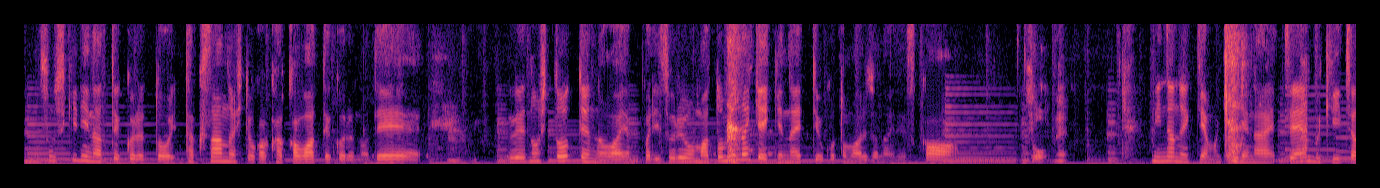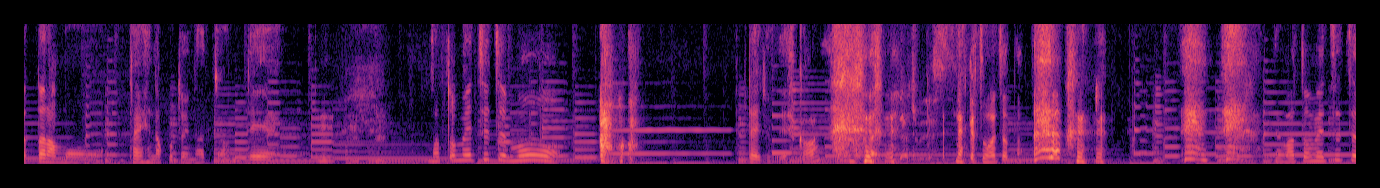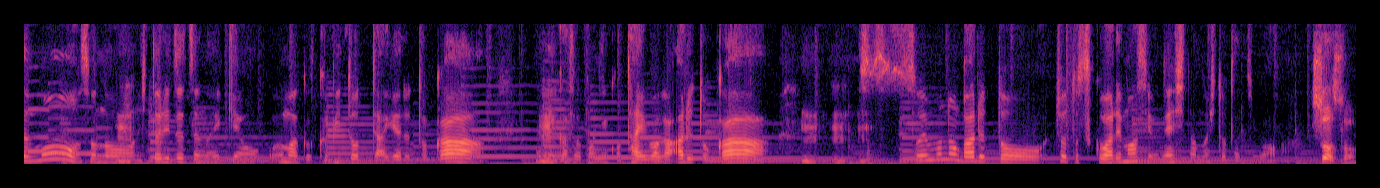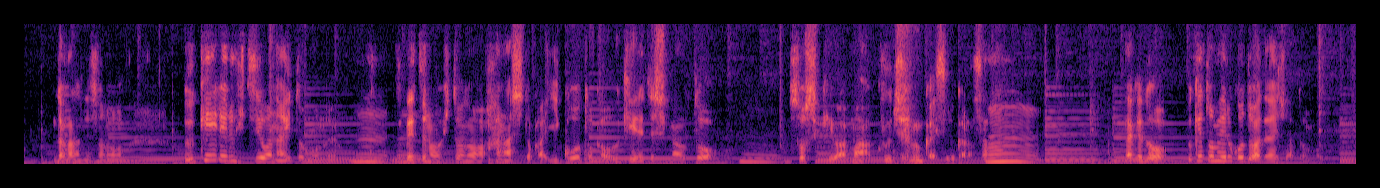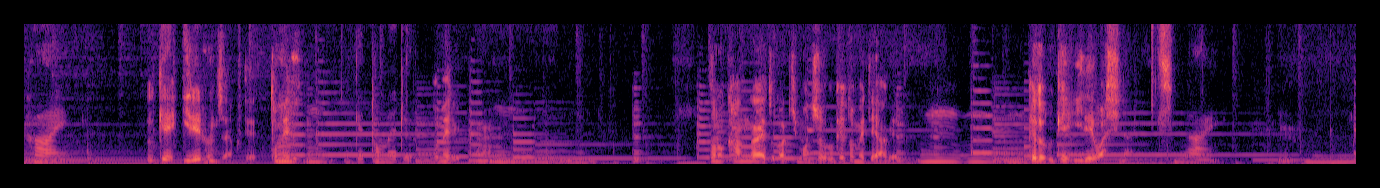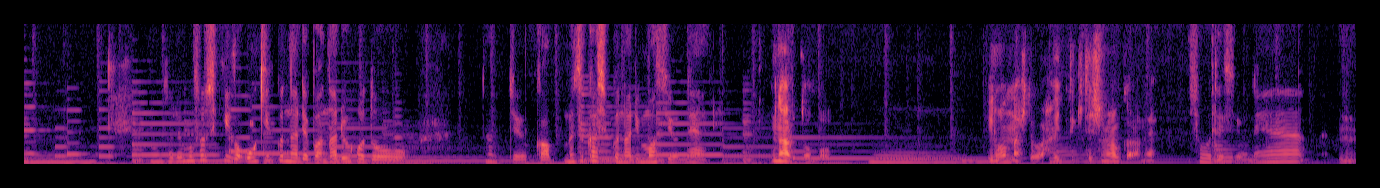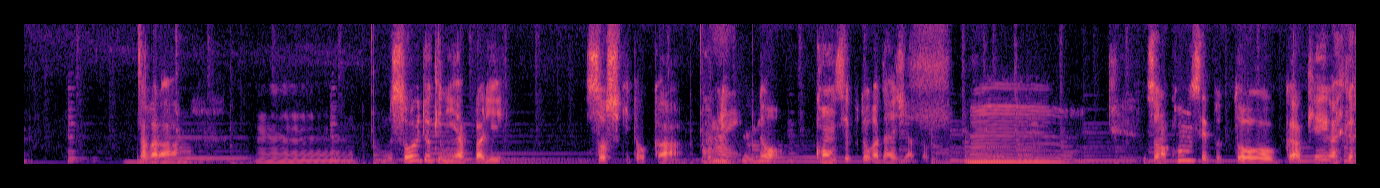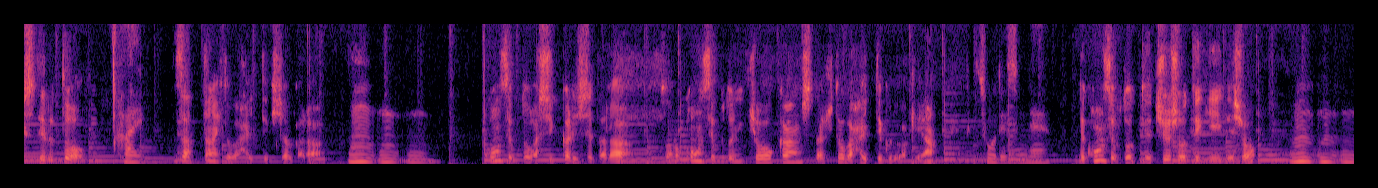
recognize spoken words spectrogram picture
うんその組織になってくるとたくさんの人が関わってくるので上の人っていうのはやっぱりそれをまとめなきゃいけないっていうこともあるじゃないですか。そうね。みんなの意見も聞けない全部聞いちゃったらもう大変なことになっちゃうのでうんうんまとめつつも 大丈夫ですか？うん。はい、大丈夫です。なんか詰まっちゃった。でまとめつつもそのうん一人ずつの意見をうまく汲み取ってあげるとか、うん何かそこにこう対話があるとか、うんうんうん。そういうものがあるとちょっと救われますよね下の人たちは。そうそう。だからね、その受け入れる必要はないと思うのよ。うんすべての人の話とか意向とかを受け入れてしまうと、うん組織はまあ空中分解するからさ。うんだけど、受け止めることは大事だと思う。はい受け入れるんじゃなくて、止める、うんうん受け止める。止める、ううんんその考えとか気持ちを受け止めてあげる。うんうんうんうんけど、受け入れはしない。しない。うんうんそれも組織が大きくなればなるほどなんていうか難しくなりますよね。なると思う。うんいろんな人が入ってきてしまうからね。そうですよね。うん、だからうーんそういう時にやっぱり組織とかコミュニティのコンセプトが大事だと思う。うんそのコンセプトが形骸化してるとはい。雑多な人が入ってきちゃうからうんうんコンセプトがしっかりしてたらそのコンセプトに共感した人が入ってくるわけやん。うん。そうですね。でコンセプトって抽象的でしょ？うんうんう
